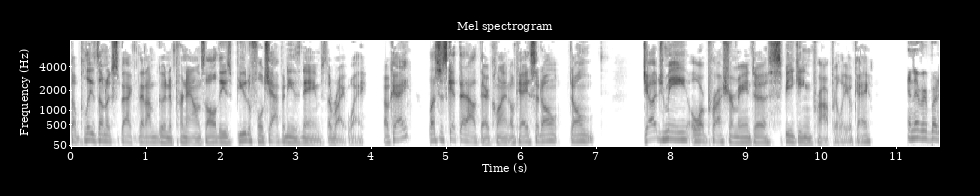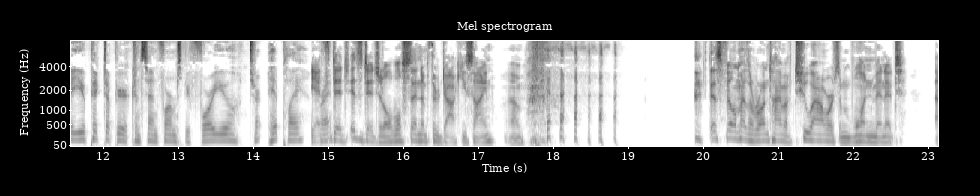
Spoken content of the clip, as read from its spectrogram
So please don't expect that I'm going to pronounce all these beautiful Japanese names the right way. Okay? Let's just get that out there, Clint. Okay? So don't, don't judge me or pressure me into speaking properly. Okay? And everybody, you picked up your consent forms before you tur hit play. Yeah, it's, dig- it's digital. We'll send them through DocuSign. Um, this film has a runtime of two hours and one minute. Uh,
